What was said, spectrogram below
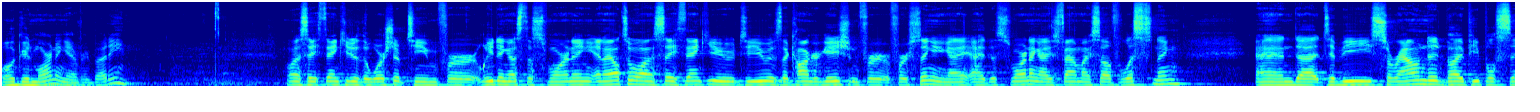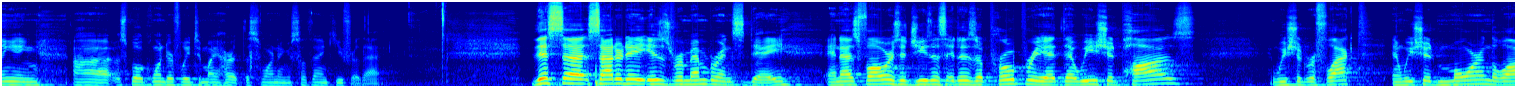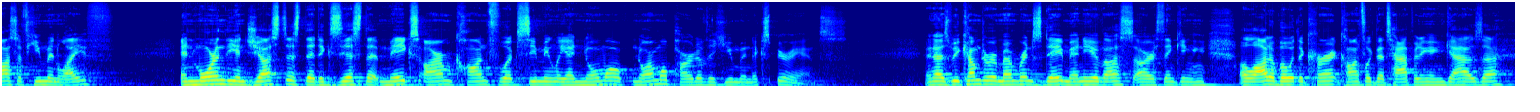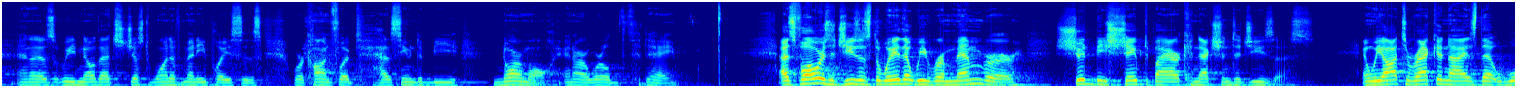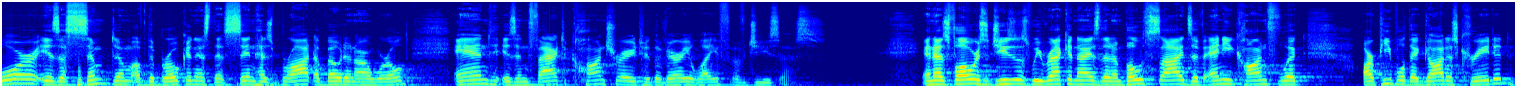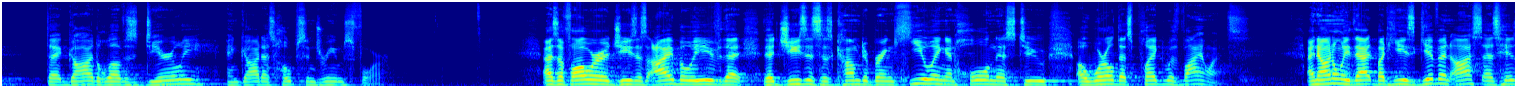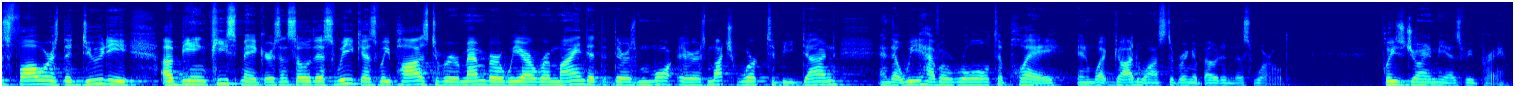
Well, good morning, everybody. I want to say thank you to the worship team for leading us this morning. And I also want to say thank you to you as the congregation for, for singing. I, I this morning I found myself listening, and uh, to be surrounded by people singing uh, spoke wonderfully to my heart this morning. So thank you for that. This uh, Saturday is Remembrance Day. And as followers of Jesus, it is appropriate that we should pause, we should reflect, and we should mourn the loss of human life and mourn the injustice that exists that makes armed conflict seemingly a normal, normal part of the human experience. And as we come to Remembrance Day, many of us are thinking a lot about the current conflict that's happening in Gaza. And as we know, that's just one of many places where conflict has seemed to be normal in our world today. As followers of Jesus, the way that we remember should be shaped by our connection to Jesus. And we ought to recognize that war is a symptom of the brokenness that sin has brought about in our world and is, in fact, contrary to the very life of Jesus. And as followers of Jesus, we recognize that on both sides of any conflict are people that God has created, that God loves dearly, and God has hopes and dreams for. As a follower of Jesus, I believe that, that Jesus has come to bring healing and wholeness to a world that's plagued with violence. And not only that, but he has given us as his followers the duty of being peacemakers. And so this week, as we pause to remember, we are reminded that there is, more, there is much work to be done and that we have a role to play in what God wants to bring about in this world. Please join me as we pray.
